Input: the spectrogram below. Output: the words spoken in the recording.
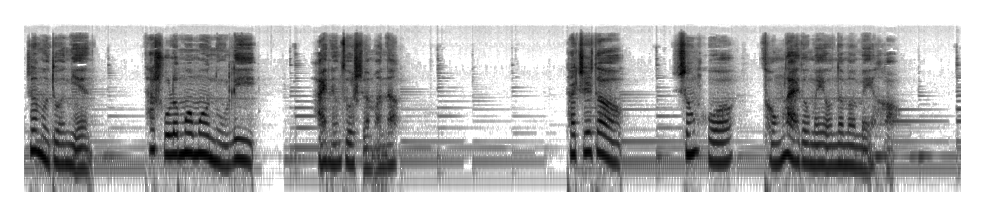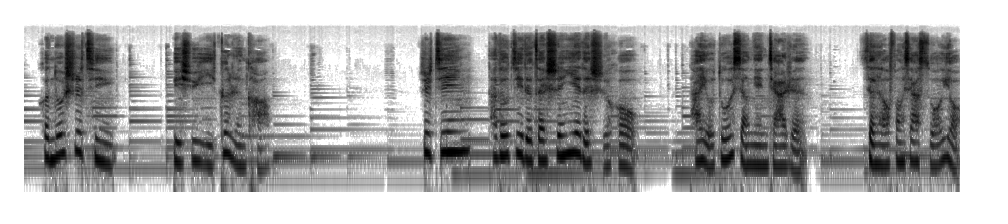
这么多年，他除了默默努力，还能做什么呢？他知道，生活从来都没有那么美好，很多事情必须一个人扛。至今，他都记得在深夜的时候，他有多想念家人，想要放下所有，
